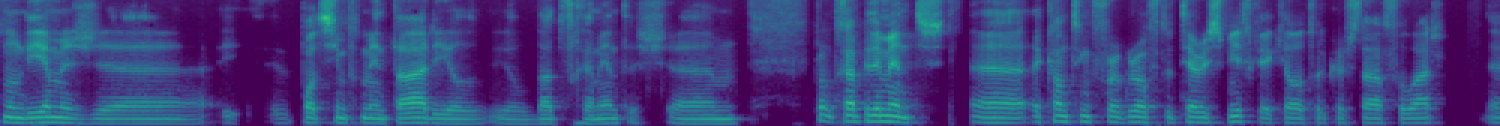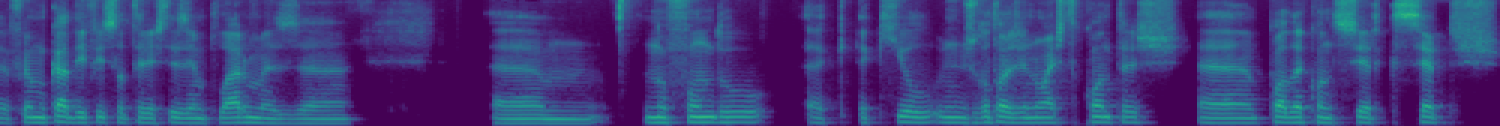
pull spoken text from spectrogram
num dia, mas uh, pode-se implementar e ele, ele dá-te ferramentas. Um, pronto, rapidamente, uh, Accounting for Growth do Terry Smith, que é aquele autor que eu estava a falar, uh, foi um bocado difícil ter este exemplar, mas um, no fundo, aquilo, nos relatórios anuais de contas, pode acontecer que certos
